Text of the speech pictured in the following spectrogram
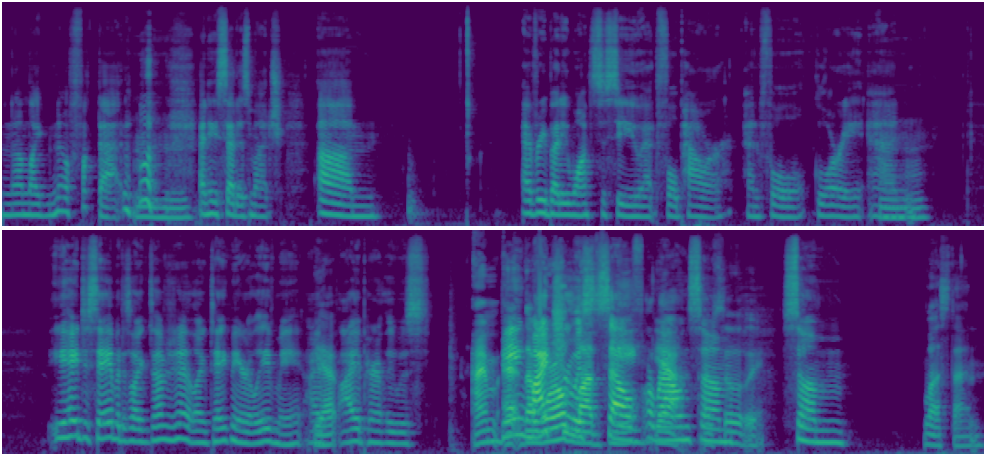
and I'm like, no, fuck that, Mhm. and he said as much. Um, everybody wants to see you at full power and full glory, and Mhm. You hate to say it, but it's like, tough shit, like take me or leave me. I, Yep. I apparently was I'm being the my truest self me. around yeah, some- absolutely some less than.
